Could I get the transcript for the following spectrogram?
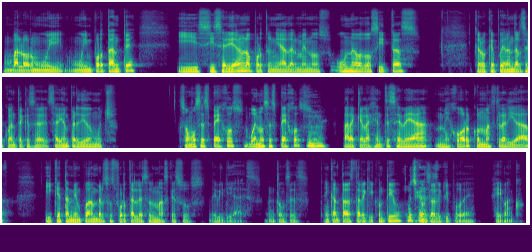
un valor muy, muy importante. Y si se dieran la oportunidad de al menos una o dos citas, creo que pudieran darse cuenta que se, se habían perdido mucho. Somos espejos, buenos espejos, para que la gente se vea mejor, con más claridad y que también puedan ver sus fortalezas más que sus debilidades. Entonces, encantado de estar aquí contigo, Muchas con todo el equipo de Hey Banco.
